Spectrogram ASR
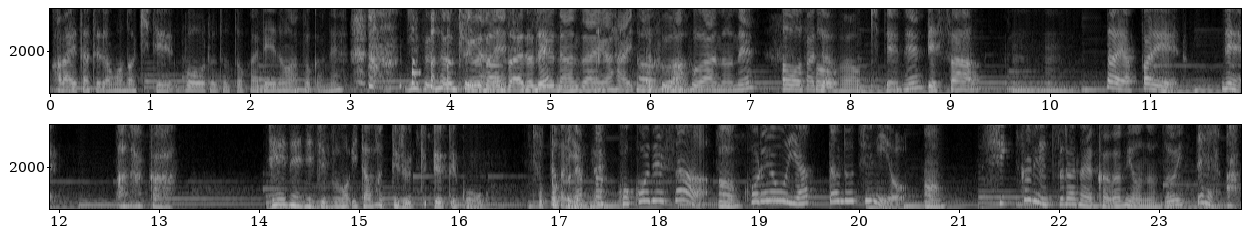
洗いたてのものを着て。ボールドとかレノアとかね。自分の好きな、ね、柔軟剤のね。柔軟剤が入ったふわふわのね、うんう。ん、パジャマを着てね。でさ、うんうん、だからやっぱりねあなんか丁寧に自分をいたわってるって言ってこう、だからやっぱここでさ、うん、これをやった後によ、うん、しっかり映らない鏡を覗いてあ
